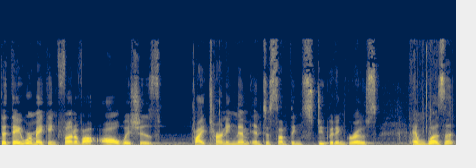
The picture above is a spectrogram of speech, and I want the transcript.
that they were making fun of all, wishes by turning them into something stupid and gross. And wasn't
